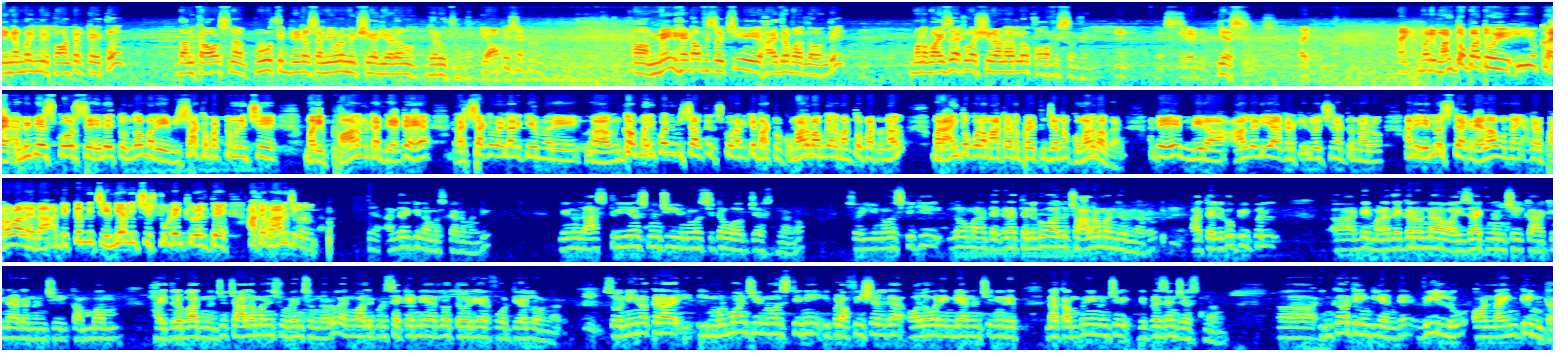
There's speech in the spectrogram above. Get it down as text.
ఈ నెంబర్కి మీరు కాంటాక్ట్ అయితే దానికి కావాల్సిన పూర్తి డీటెయిల్స్ అన్నీ కూడా మీకు షేర్ చేయడం జరుగుతుంది. ఈ ఆఫీస్ ఎక్కడ మెయిన్ హెడ్ ఆఫీస్ వచ్చి హైదరాబాద్లో ఉంది. మన వైజాగ్లో శిలానగర్లో ఒక ఆఫీస్ ఉంది. ఎస్ ఎస్ రైట్ లైక్ మరి మనతో పాటు ఈ- యొక్క ఎంబీబీఎస్ కోర్స్ ఏదైతే ఉందో మరి విశాఖపట్నం నుంచి మరి ఫారెన్ కంట్రీ అంటే రష్యాకి వెళ్ళడానికి మరి ఇంకా మరికొన్ని విషయాలు తెలుసుకోవడానికి డాక్టర్ కుమార్ బాబు గారు మనతో పాటు ఉన్నారు. మరి ఆయనతో కూడా మాట్లాడడం ప్రయత్నం చేద్దాం. కుమార్ బాబు గారు అంటే మీరు ఆల్రెడీ అక్కడికి వెళ్ళి వచ్చినట్టున్నారు. అంటే వెళ్ళి వస్తే అక్కడ ఎలా ఉన్నాయి? అక్కడ పర్వాలేదా? అంటే ఇక్కడ నుంచి ఇండియా నుంచి స్టూడెంట్లు వెళ్తే అక్కడ రాణించగలుగుతారు? అందరికీ నమస్కారం అండి. నేను లాస్ట్ త్రీ ఇయర్స్ నుంచి యూనివర్సిటీలో వర్క్ చేస్తున్నాను. సో ఈ యూనివర్సిటీకి లో మన దగ్గర తెలుగు వాళ్ళు చాలామంది ఉన్నారు. ఆ తెలుగు పీపుల్ అంటే మన దగ్గర ఉన్న వైజాగ్ నుంచి కాకినాడ నుంచి ఖమ్మం హైదరాబాద్ నుంచి చాలామంది స్టూడెంట్స్ ఉన్నారు. అండ్ వాళ్ళు ఇప్పుడు సెకండ్ ఇయర్లో థర్డ్ ఇయర్ ఫోర్త్ ఇయర్లో ఉన్నారు. సో నేను అక్కడ ఈ- ముర్మాన్స్ యూనివర్సిటీని ఇప్పుడు అఫీషియల్గా ఆల్ ఓవర్ ఇండియా నుంచి నేను నా కంపెనీ నుంచి రిప్రజెంట్ చేస్తున్నాను. ఇంకోటి ఏంటి అంటే వీళ్ళు on nineteenth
